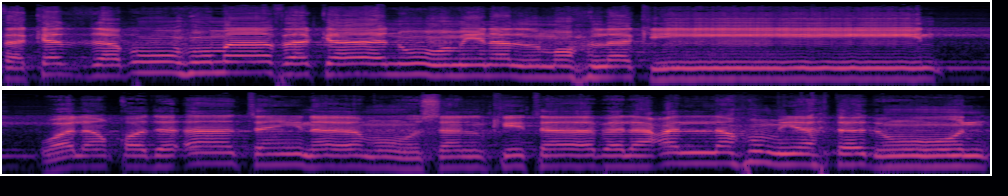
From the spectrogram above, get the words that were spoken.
فكذبوهما فكانوا من المهلكين ولقد آتينا موسى الكتاب لعلهم يهتدون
